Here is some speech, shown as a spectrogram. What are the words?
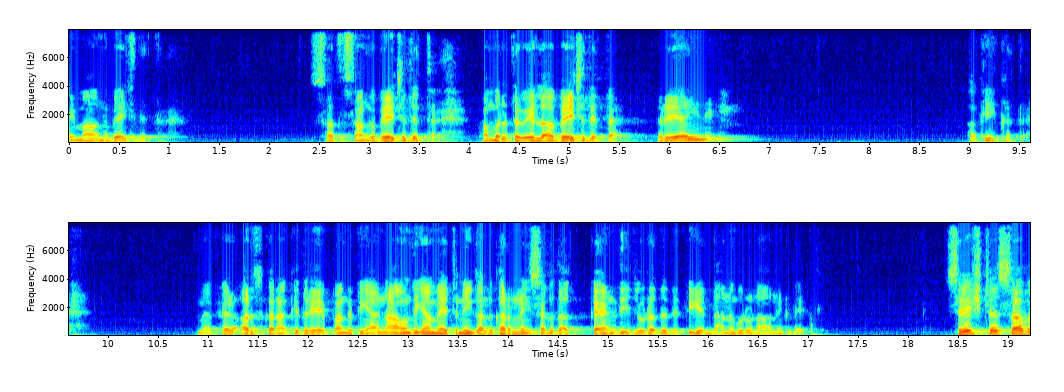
ਇਮਾਨ ਵੇਚ ਦਿੱਤਾ। ਸਤਸੰਗ ਵੇਚ ਦਿੱਤਾ। ਅੰਮ੍ਰਿਤ ਵੇਲਾ ਵੇਚ ਦਿੱਤਾ ਰਿਹਾ ਹੀ ਨਹੀਂ। ਹਕੀਕਤ ਹੈ। ਮੈਂ ਫਿਰ ਅਰਜ਼ ਕਰਾਂ, ਕਿਧਰੇ ਇਹ ਪੰਕਤੀਆਂ ਨਾ ਹੁੰਦੀਆਂ, ਮੈਂ ਇਤਨੀ ਗੱਲ ਕਰ ਨਹੀਂ ਸਕਦਾ। ਕਹਿਣ ਦੀ ਜ਼ਰੂਰਤ ਦਿੱਤੀ ਹੈ, ਧੰਨ ਗੁਰੂ ਨਾਨਕ ਦੇਵ ਜੀ। ਸ੍ਰਿਸ਼ਟ ਸਭ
